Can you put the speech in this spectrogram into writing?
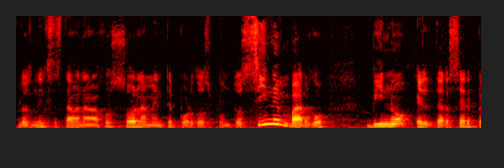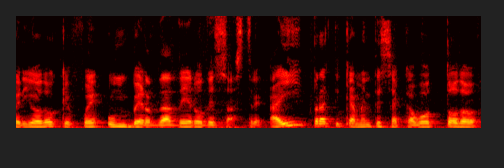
los Knicks estaban abajo solamente por dos puntos. Sin embargo, vino el tercer periodo que fue un verdadero desastre. Ahí prácticamente se acabó todo,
